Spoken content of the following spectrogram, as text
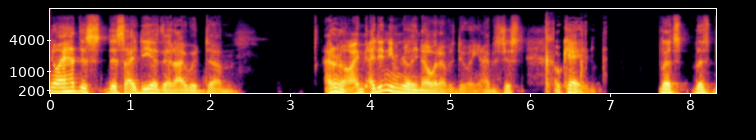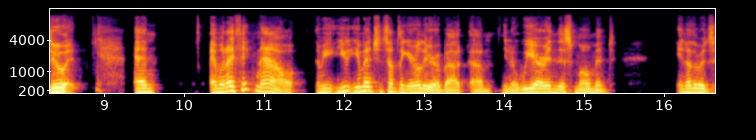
you know, I had this this idea that I would um I don't know, I I didn't even really know what I was doing. I was just okay, let's let's do it. And and when I think now, I mean, you you mentioned something earlier about um, you know, we are in this moment. In other words,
